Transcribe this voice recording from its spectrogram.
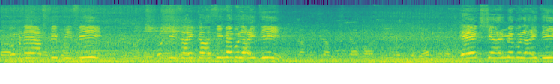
तुमने एफ़ सी पी सी उन्नीस सौ इक्यासी में बुलाई थी। एक शहर में बुलाई थी।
